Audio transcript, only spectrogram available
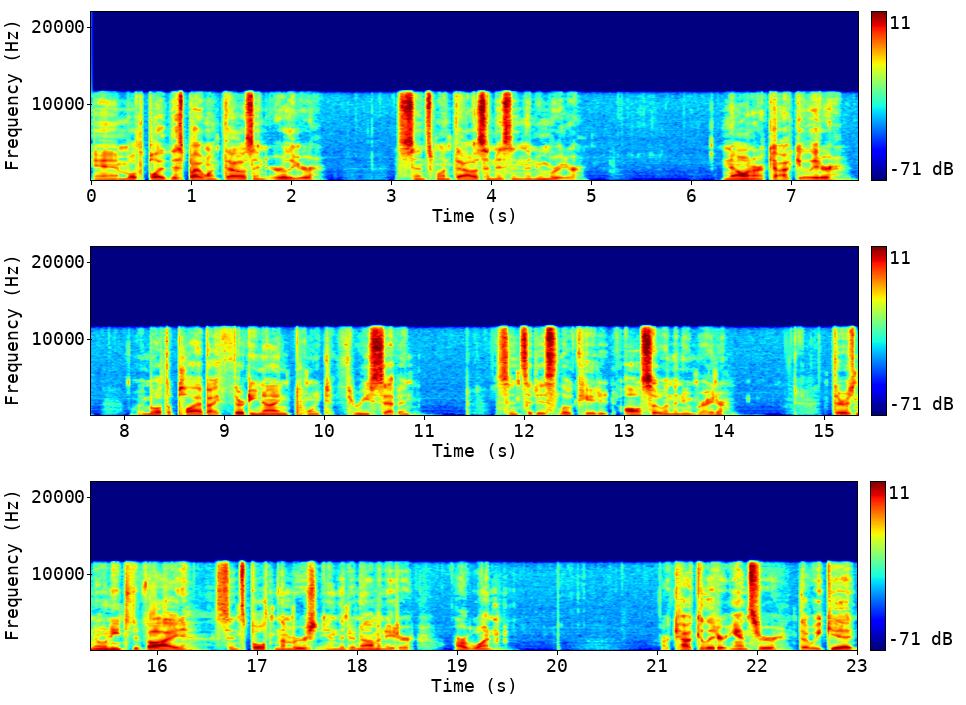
and multiplied this by 1000 earlier, since 1000 is in the numerator. Now in our calculator, we multiply by 39.37 since it is located also in the numerator. There is no need to divide since both numbers in the denominator are 1. Our calculator answer that we get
